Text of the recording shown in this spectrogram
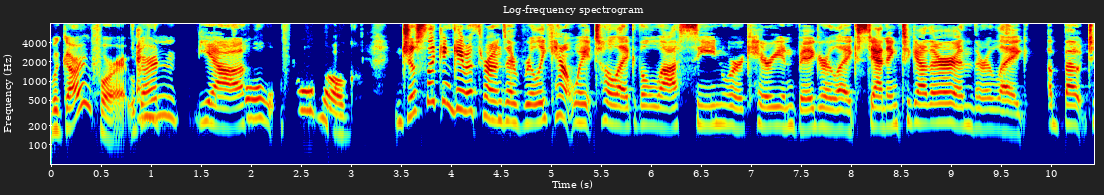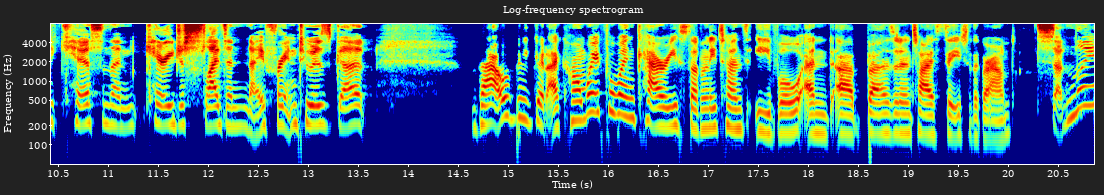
we're going for it. We're And- going yeah. full full hog. Just like in Game of Thrones, I really can't wait till like the last scene where Carrie and Big are like standing together and they're like about to kiss and then Carrie just slides a knife right into his gut. That would be good. I can't wait for when Carrie suddenly turns evil and uh, burns an entire city to the ground. Suddenly?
